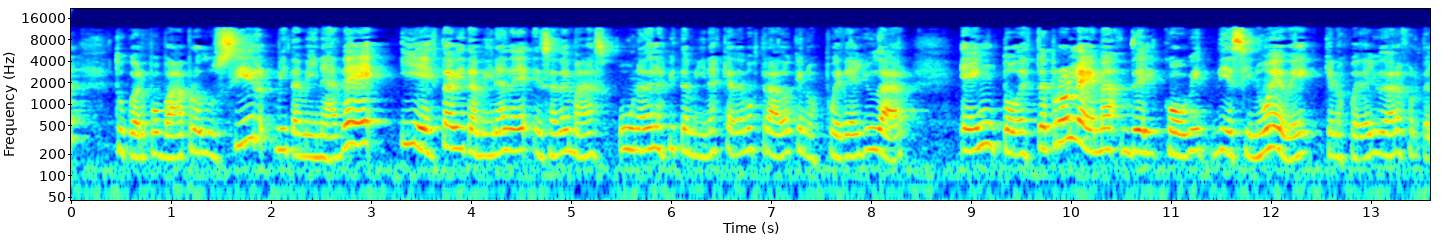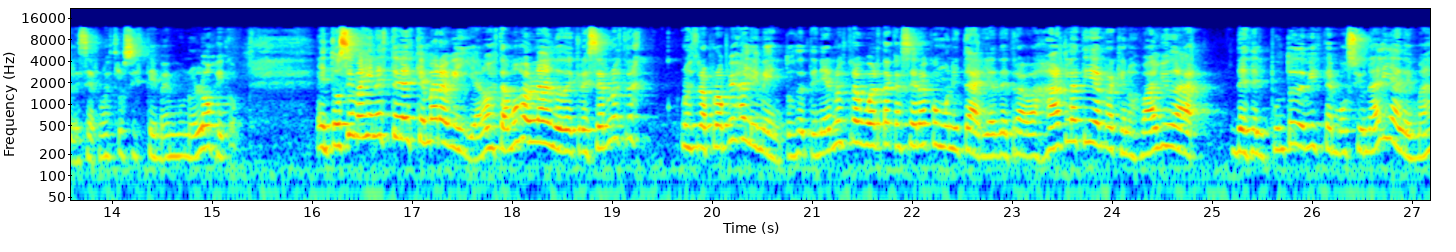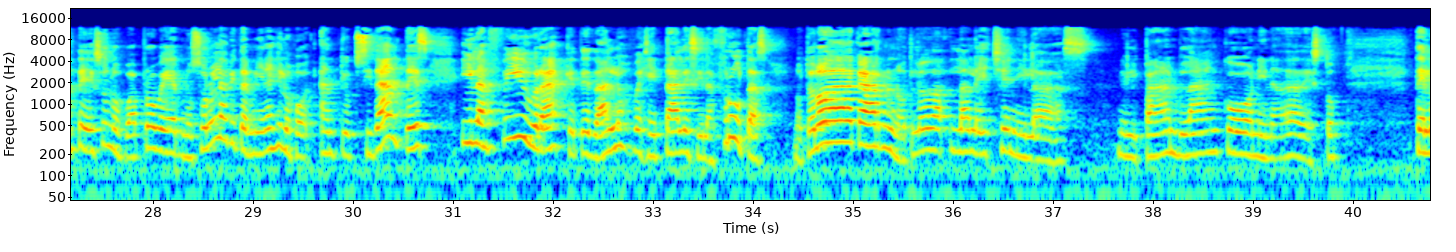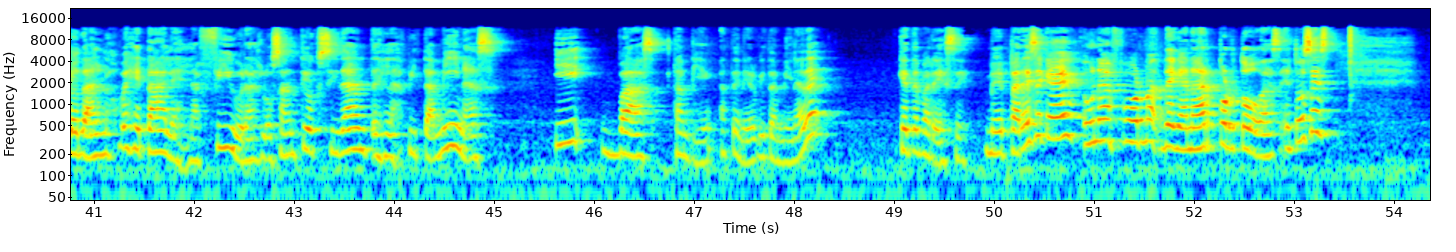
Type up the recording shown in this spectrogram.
tu cuerpo va a producir vitamina D y esta vitamina D es además una de las vitaminas que ha demostrado que nos puede ayudar en todo este problema del COVID-19, que nos puede ayudar a fortalecer nuestro sistema inmunológico. Entonces imaginen ustedes qué maravilla, ¿no? Estamos hablando de crecer nuestras, nuestros propios alimentos, de tener nuestra huerta casera comunitaria, de trabajar la tierra que nos va a ayudar desde el punto de vista emocional y además de eso nos va a proveer no solo las vitaminas y los antioxidantes y la fibra que te dan los vegetales y las frutas. No te lo da la carne, no te lo da la leche, ni, las, el pan blanco, ni nada de esto. Te lo dan los vegetales, las fibras, los antioxidantes, las vitaminas y vas también a tener vitamina D. ¿Qué te parece? Me parece que es una forma de ganar por todas. Entonces,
